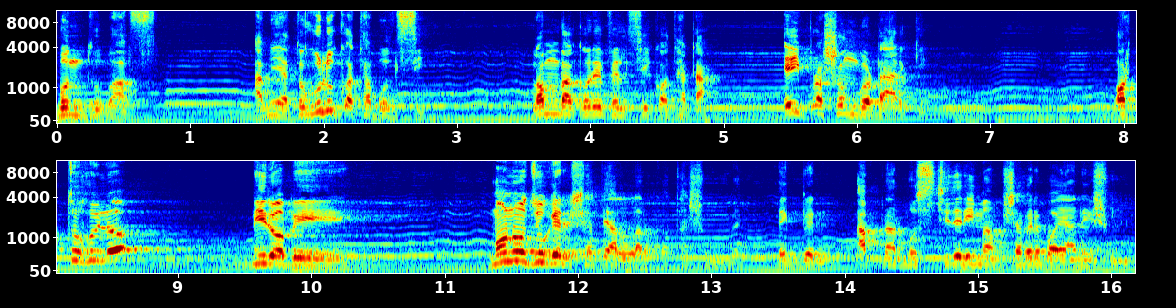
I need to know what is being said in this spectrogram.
বন্ধু বাপ আমি এতগুলো কথা বলছি, লম্বা করে ফেলছি কথাটা। এই প্রসঙ্গটা আর কি? অর্থ হইল নীরবে মনোযোগের সাথে আল্লাহর কথা শুনবেন। দেখবেন আপনার মসজিদের ইমাম সাহেবের বয়ানে শুনুন।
